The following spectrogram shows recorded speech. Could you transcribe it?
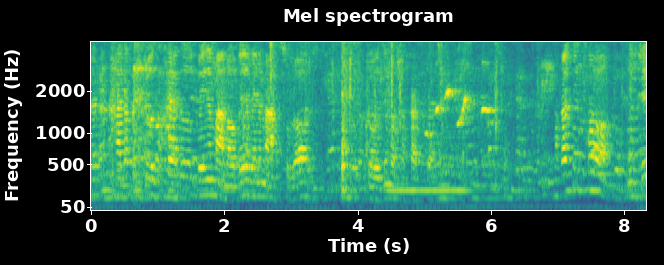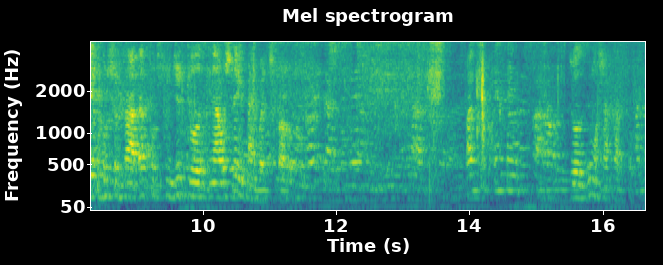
ببین هدفش جزئی کرده و بین منابع بین محصولات جزئی مشخص کرده فقط که تا بودجه فروش و هدف فروش اونجا جزئی نباشه نمی‌فهمی باید چیکار بکنی مثل این جزئی مشخص بکنی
